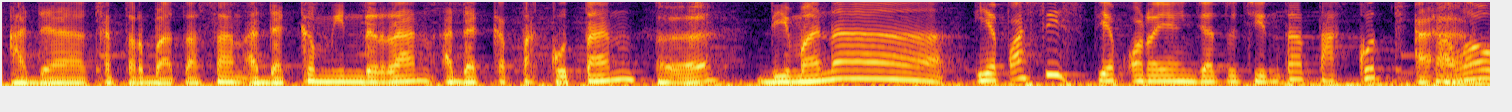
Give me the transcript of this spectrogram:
ada keterbatasan, ada keminderan, ada ketakutan Heeh. di mana ya pasti setiap orang yang jatuh cinta takut Ah, ah. kalau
